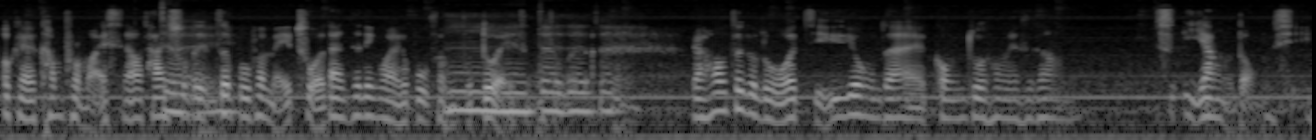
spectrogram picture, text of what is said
OK compromise，然后他说的这部分没错，但是另外一个部分不对，嗯怎么怎么的。对对对，然后这个逻辑用在工作上面实际上是一样的东西，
